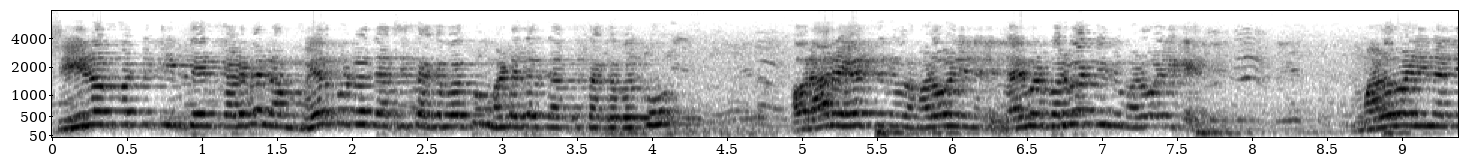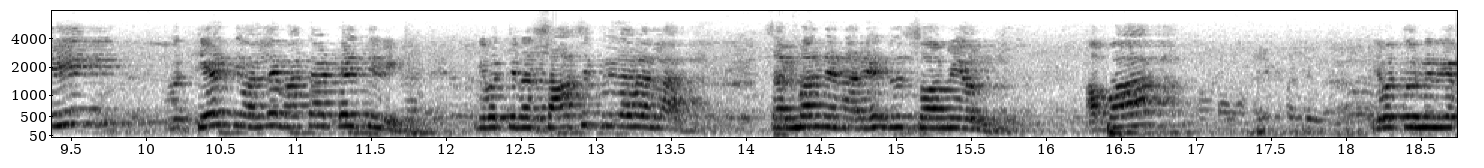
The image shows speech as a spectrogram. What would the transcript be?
ಶ್ರೀರಂಗಪಟ್ಟಣಕ್ಕಿಂತ ಏನು ಕಡಿಮೆ, ನಾವು ಮೇಲ್ಮಟ್ಟ ಜಾಸ್ತಿ ತಗೋಬೇಕು, ಮಂಡ್ಯದಲ್ಲಿ ಜಾಸ್ತಿ ತಗೋಬೇಕು. ಅವ್ರು ಯಾರು ಹೇಳ್ತಿರಲ್ಲ ಮಳವಳ್ಳಿನಲ್ಲಿ, ದಯಮಾಡಿ ಬರ್ಬೇಕು ನೀವು ಮಳವಳ್ಳಿಗೆ. ಮಳವಳ್ಳಿನಲ್ಲಿ ಇವತ್ತು ಕೇಳ್ತೀವಿ, ಅಲ್ಲೇ ಮಾತಾಡ್ತ ಹೇಳ್ತೀವಿ. ಇವತ್ತಿನ ಶಾಸಕರಿದಾರಲ್ಲ ಸನ್ಮಾನ್ಯ ನರೇಂದ್ರ ಸ್ವಾಮಿ ಅವರು. ಅಪ್ಪ ಇವತ್ತು ನಿಮಗೆ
